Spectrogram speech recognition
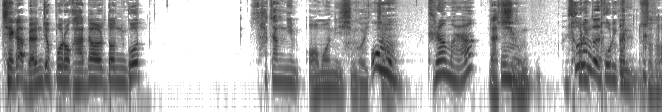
제가 면접 보러 가던 곳 사장님 어머니신 거 있죠. 어머, 드라마야? 나 지금 소름 토리, 돋- 토리 건져서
